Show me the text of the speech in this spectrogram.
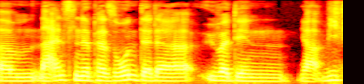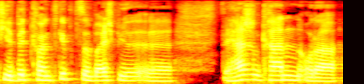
ähm, eine einzelne Person, der da über den, ja, wie viel Bitcoins gibt zum Beispiel, äh, beherrschen kann oder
